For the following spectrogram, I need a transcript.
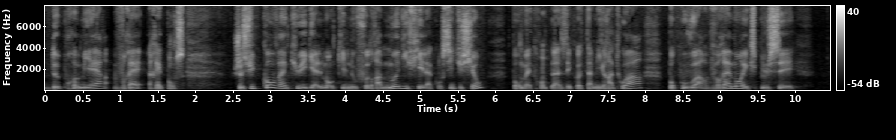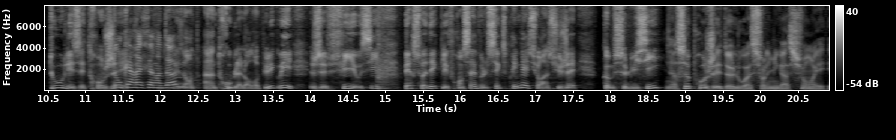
de premières vraies réponses. Je suis convaincu également qu'il nous faudra modifier la Constitution pour mettre en place des quotas migratoires, pour pouvoir vraiment expulser tous les étrangers Donc un référendum qui présentent un trouble à l'ordre public. Oui, je suis aussi persuadé que les Français veulent s'exprimer sur un sujet comme celui-ci. Ce projet de loi sur l'immigration est,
